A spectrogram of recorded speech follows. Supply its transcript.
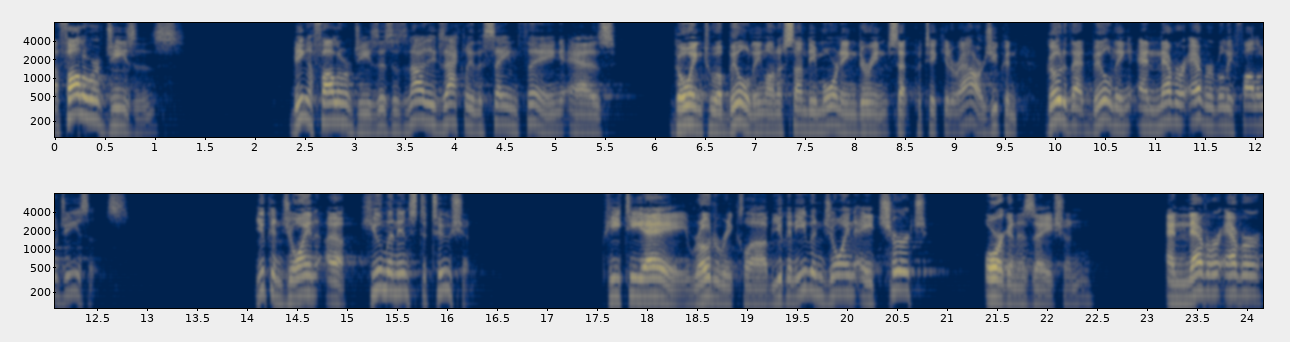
a follower of Jesus, being a follower of Jesus, is not exactly the same thing as going to a building on a Sunday morning during set particular hours. You can go to that building and never ever really follow Jesus. You can join a human institution PTA, Rotary Club. You can even join a church organization and never, ever,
